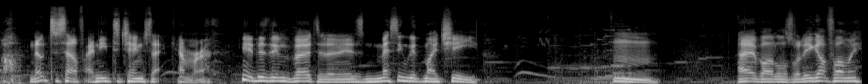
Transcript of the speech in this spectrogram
Oh, note to self, I need to change that camera. It is inverted and it is messing with my chi. Hmm. Hey, Bottles, what do you got for me?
